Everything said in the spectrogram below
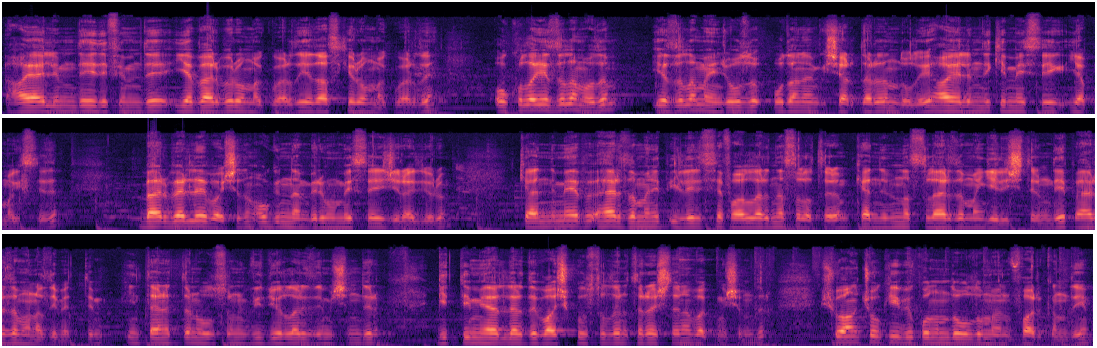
Hayalimde, hedefimde ya berber olmak vardı ya da asker olmak vardı. Okula yazılamadım. Yazılamayınca o, o dönemki şartlardan dolayı hayalimdeki mesleği yapmak istedim. Berberliğe başladım. O günden beri bu mesleği icra ediyorum. Kendimi hep, her zaman hep ileri sefaları nasıl atarım, kendimi nasıl her zaman geliştiririm diye her zaman azim ettim. İnternetten olsun videolar izlemişimdir. Gittiğim yerlerde başka ustaların tıraşlarına bakmışımdır. Şu an çok iyi bir konumda olduğumun farkındayım.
